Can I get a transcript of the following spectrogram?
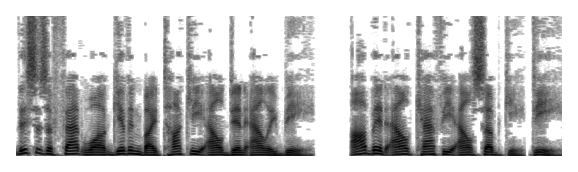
This is a fatwa given by Taqi al-Din Ali b. Abd al-Kafi al-Subki d.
